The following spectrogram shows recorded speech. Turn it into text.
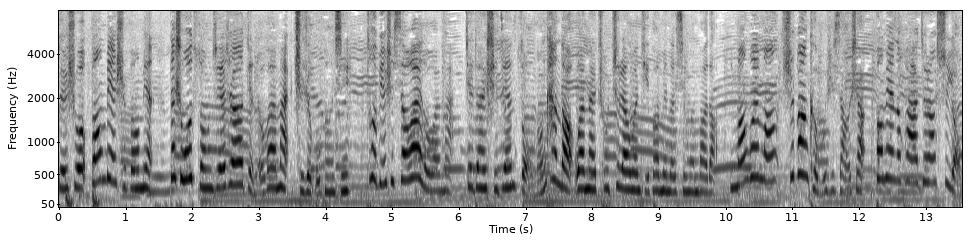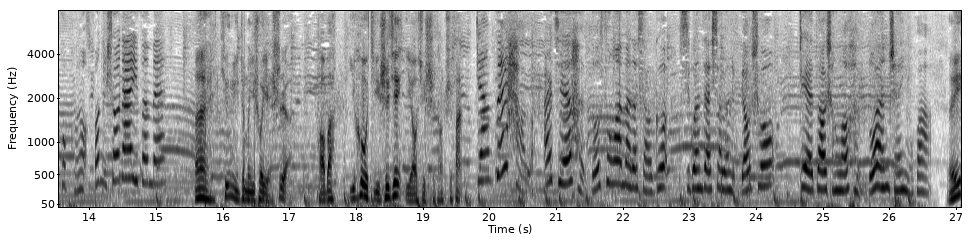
虽说方便是方便，但是我总觉着点的外卖吃着不放心，特别是校外的外卖。这段时间总能看到外卖出质量问题方面的新闻报道。你忙归忙，吃饭可不是小事儿。方便的话，就让室友或朋友帮你捎带一份呗。哎，听你这么一说也是。好吧，以后挤时间也要去食堂吃饭，这样最好了。而且很多送外卖的小哥习惯在校园里飙车，这也造成了很多安全隐患。哎，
